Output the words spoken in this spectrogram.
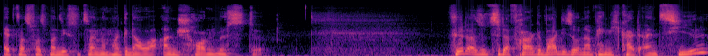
etwas, was man sich sozusagen nochmal genauer anschauen müsste. Führt also zu der Frage, war diese Unabhängigkeit ein Ziel?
